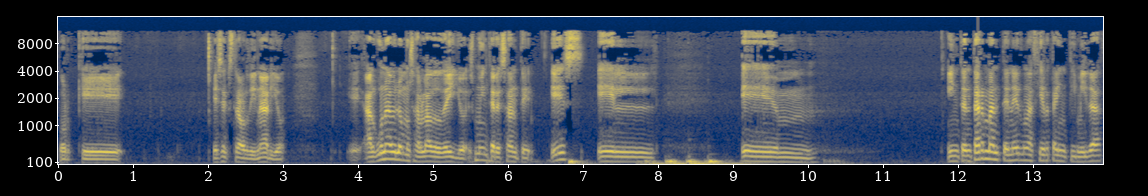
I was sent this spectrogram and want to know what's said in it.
porque es extraordinario. Eh, alguna vez lo hemos hablado de ello, es muy interesante. Es el... Em, intentar mantener una cierta intimidad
